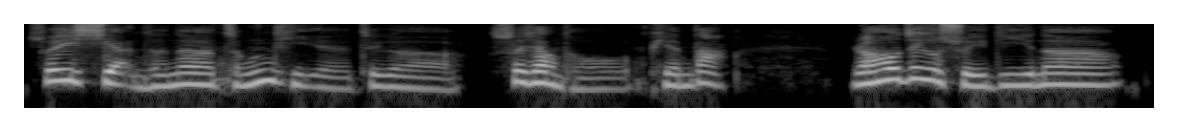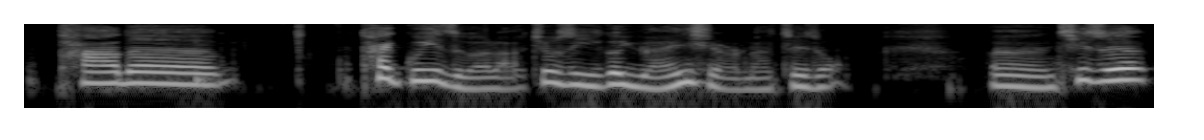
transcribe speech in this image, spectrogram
所以显得呢整体这个摄像头偏大，然后这个水滴呢，它的太规则了，就是一个圆形的这种。嗯，其实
